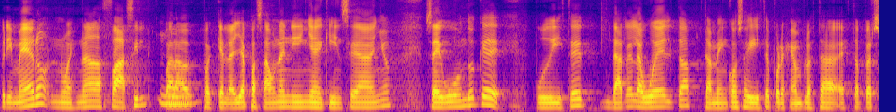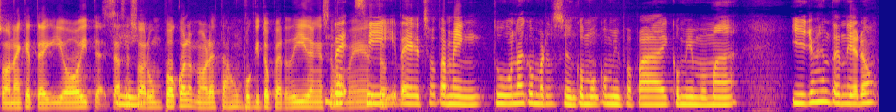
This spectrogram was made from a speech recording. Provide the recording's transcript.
primero, no es nada fácil para, que le haya pasado a una niña de 15 años. Segundo, que pudiste darle la vuelta, también conseguiste, por ejemplo, esta, esta persona que te guió y te, asesoró un poco, a lo mejor estás un poquito perdida en ese momento. Sí, de hecho también tuve una conversación como con mi papá y con mi mamá y ellos entendieron,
